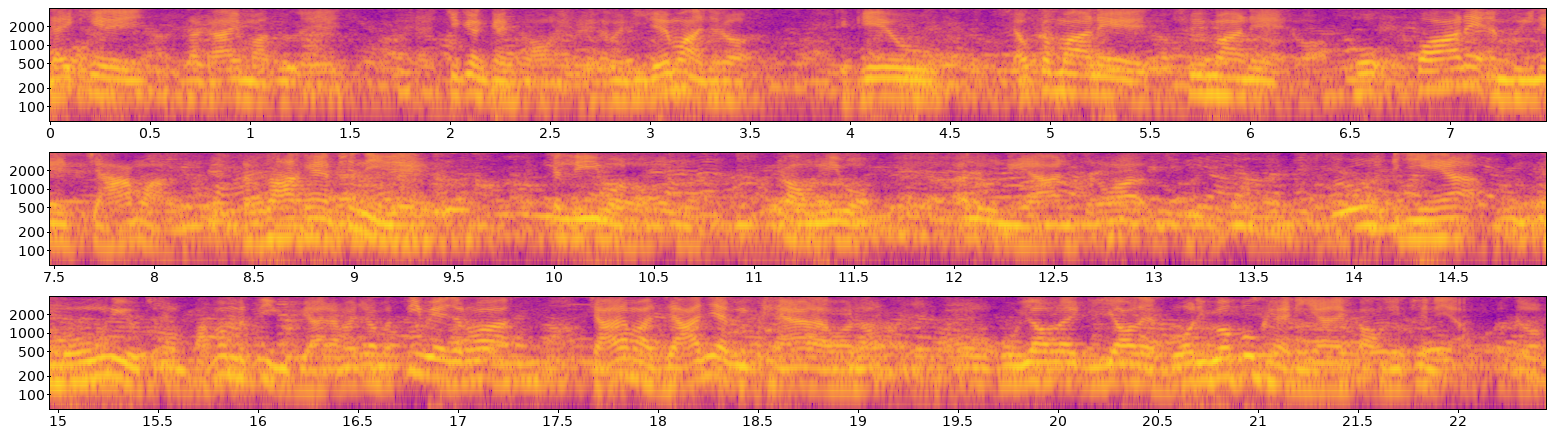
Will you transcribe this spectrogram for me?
ရိုက်ခဲ့တဲ့ဇာတ်ကားတွေမှာဆိုလည်းဂျီကန်ကန်ကောင်းလေးပဲဒါပေမဲ့ဒီထဲမှာကျတော့တကယ်ကိုရောက်ကမနဲ့ချွေးမနဲ့ဟိုခွားနဲ့အမီနဲ့ကြားမှာတစားခံဖြစ်နေတဲ့ကလေးပေါ့နော် ကောင်းလေးပေါ့အဲ့လိုနေရာကျွန်တော်ကသူတို့အရင်ကမုန်းတွေကိုကျွန်တော်ဘာမှမသိဘူးဗျာဒါပေမဲ့ကျွန်တော်မသိပဲကျွန်တော်ကကြားထဲမှာကြားညက်ပြီးခံရတာပေါ့နော်ဟိုဟိုရောက်လိုက်ဒီရောက်လိုက် body work ပုတ်ခံနေရတဲ့ကောင်းလေးဖြစ်နေတာပေါ့ဆိုတော့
